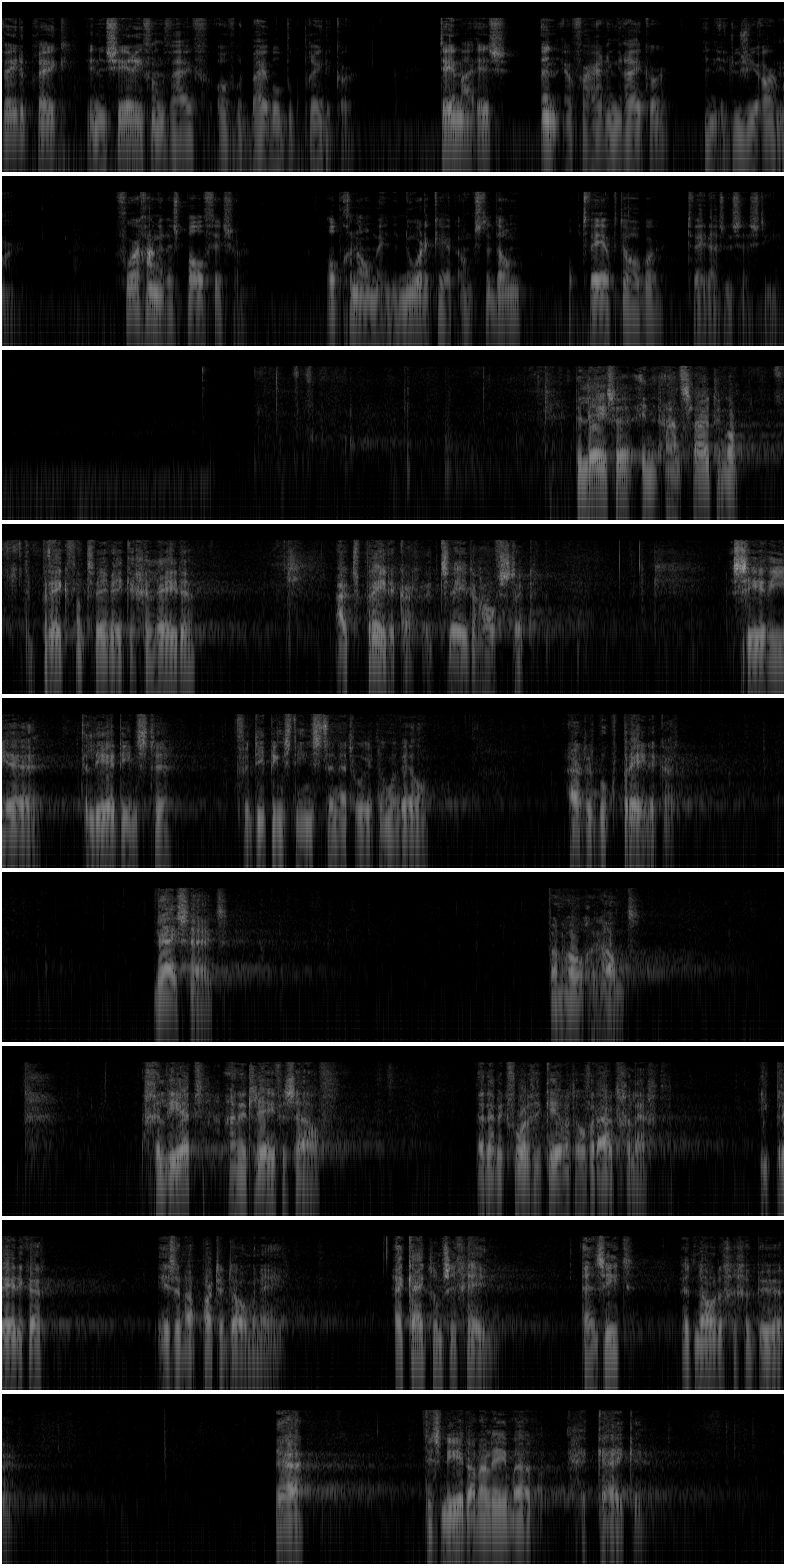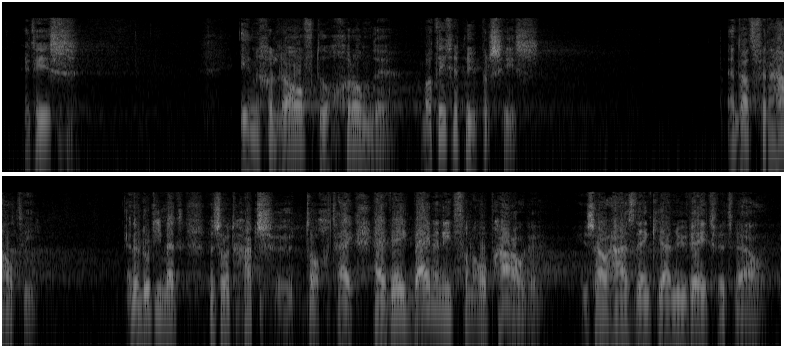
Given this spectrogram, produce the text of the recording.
tweede preek in een serie van vijf over het Bijbelboek Prediker. Thema is Een ervaring rijker, een illusie armer. Voorganger is Paul Visser. Opgenomen in de Noorderkerk Amsterdam op 2 oktober 2016. We lezen in aansluiting op de preek van twee weken geleden uit Prediker, het tweede hoofdstuk. Serie uh, leerdiensten, verdiepingsdiensten, net hoe je het noemen wil, uit het boek Prediker. Wijsheid van hogerhand. Geleerd aan het leven zelf. Daar heb ik vorige keer wat over uitgelegd. Die prediker is een aparte dominee. Hij kijkt om zich heen en ziet het nodige gebeuren. Ja, het is meer dan alleen maar kijken. Het is in geloof doorgronden. Wat is het nu precies? En dat verhaalt hij. En dat doet hij met een soort hartstocht. Hij, hij weet bijna niet van ophouden. Je zou haast denken, ja nu weten we het wel.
